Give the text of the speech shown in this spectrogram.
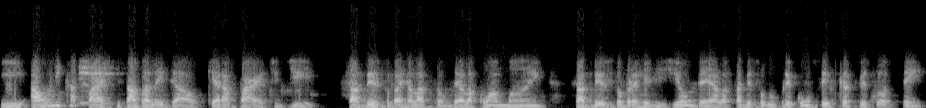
E a única parte que estava legal, que era a parte de saber sobre a relação dela com a mãe, saber sobre a religião dela, saber sobre o preconceito que as pessoas têm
